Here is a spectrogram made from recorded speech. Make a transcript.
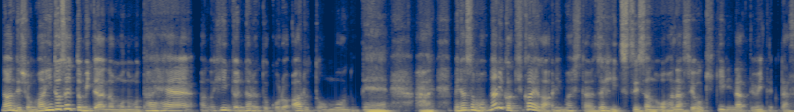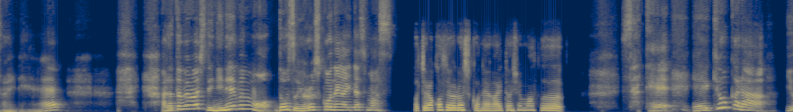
なんでしょう、マインドセットみたいなものも大変、あの、ヒントになるところあると思うので、はい。皆さんも何か機会がありましたら、ぜひ筒井さんのお話をお聞きになってみてくださいね。はい。改めまして2年目もどうぞよろしくお願いいたします。こちらこそよろしくお願いいたします。さて、えー今日から4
